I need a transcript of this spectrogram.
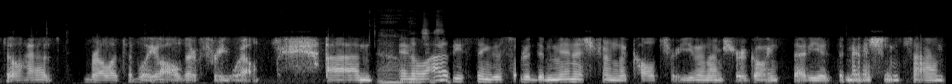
still has relatively all their free will. Um, Oh, and a lot of these things are sort of diminished from the culture. Even I'm sure going steady is diminishing some.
